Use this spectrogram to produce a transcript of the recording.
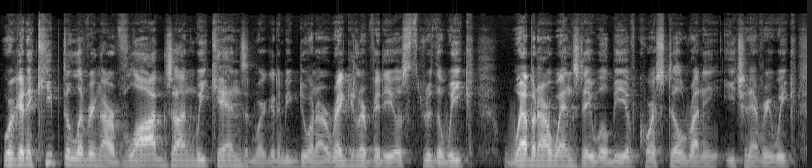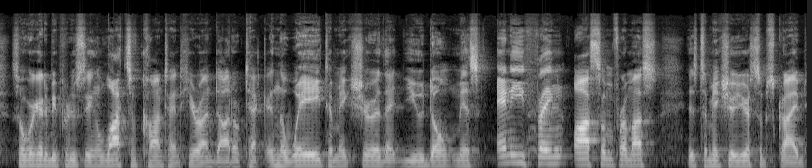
We're going to keep delivering our vlogs on weekends and we're going to be doing our regular videos through the week. Webinar wednesday will be of course still running each and every week. So we're going to be producing lots of content here on dotto tech and the way to make sure that you don't miss anything awesome from us is to make sure you're subscribed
